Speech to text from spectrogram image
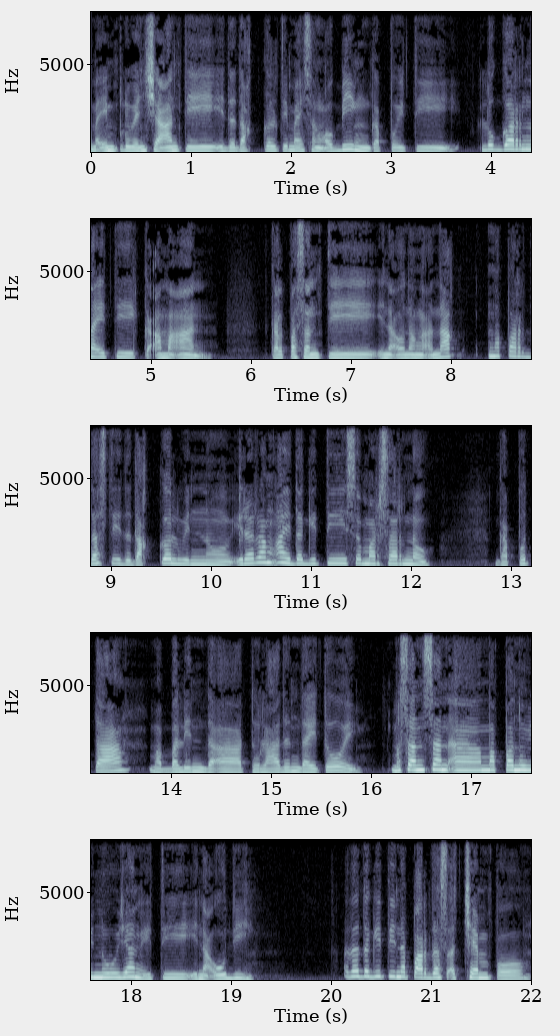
maimpluensyaan ti idadakkel ti may sang obing kapo iti lugar na iti kaamaan. Kalpasan ti inaunang nga anak, napardas ti idadakkel wenno irarangay dagiti sumarsarno. Gaputa, mabalinda a tuladen da itoy. Masansan a mapanuynuyan iti inaudi. At dagiti napardas at tiyempo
